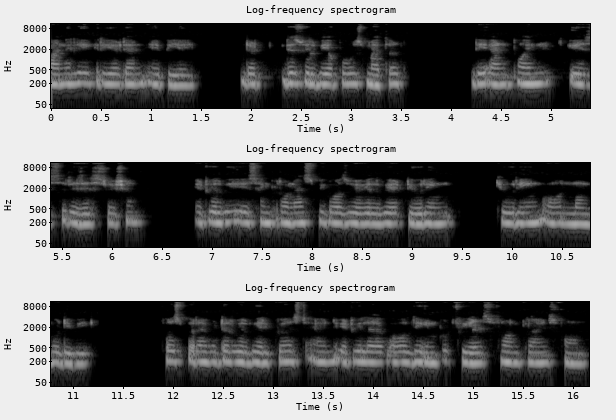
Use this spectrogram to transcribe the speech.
Finally create an API. That this will be a post method The endpoint is registration. It will be asynchronous because we will wait during querying on MongoDB. First parameter will be request and it will have all the input fields from client's form.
